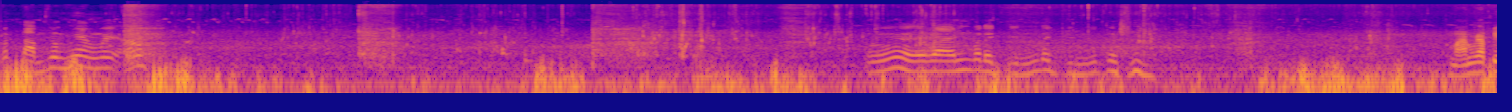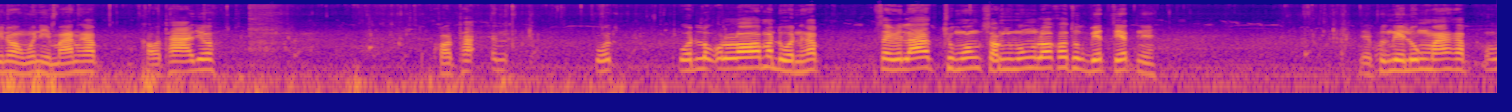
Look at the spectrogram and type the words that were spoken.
มันต่ำช่วงเที่ยงไว้เอา เออไอ้วานไม่ได้กินไม่ได้กินอยู่ตัวนี้มันครับพี่น้องวันนี้มันครับ เขาทาอยู่ขอทาอดอดรอมาด่วนครับใส่เวลาชั่วโมงสองชั่วโมงรอเขาถูกเบ็ดเสร็จเนี่ยเดี๋ยวเพิ่งได้ลุงมาครับโอ้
